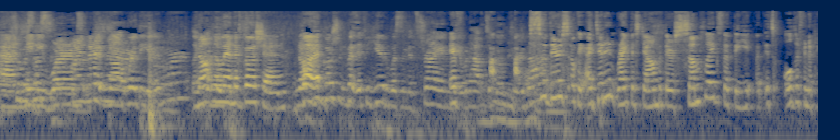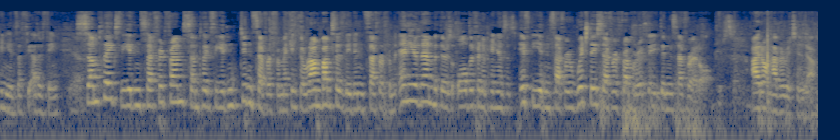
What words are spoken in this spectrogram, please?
and maybe worms. Not where the Yidden were? Like Not in the where land of Goshen, Not in but. Goshen, but if a Yid was in Mitzrayim, If- they would have to go through that. So there's okay. I didn't write this down, but there's some plagues that the it's all different opinions. That's the other thing. Yeah. Some plagues the Yidden suffered from, some plagues the Yidden didn't suffer from. I think the Rambam says they didn't suffer from any of them, but there's all different opinions as if the Yidden suffered, which they suffered from, or if they didn't suffer at all. I don't have it written down.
